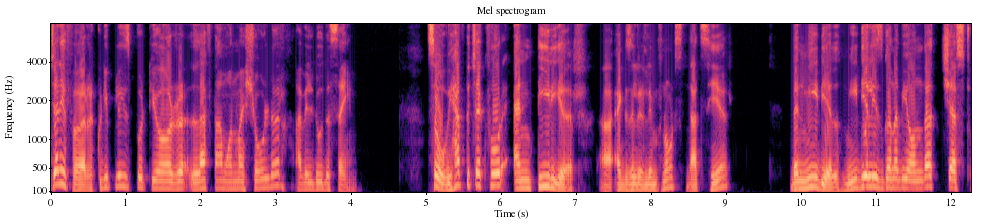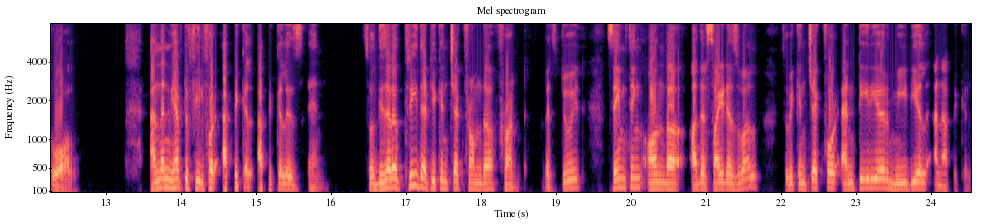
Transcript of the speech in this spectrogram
Jennifer, could you please put your left arm on my shoulder? I will do the same. So we have to check for anterior uh, axillary lymph nodes, that's here. Then medial, medial is going to be on the chest wall. And then we have to feel for apical, apical is in. So these are the three that you can check from the front. Let's do it. Same thing on the other side as well. So we can check for anterior, medial and apical.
